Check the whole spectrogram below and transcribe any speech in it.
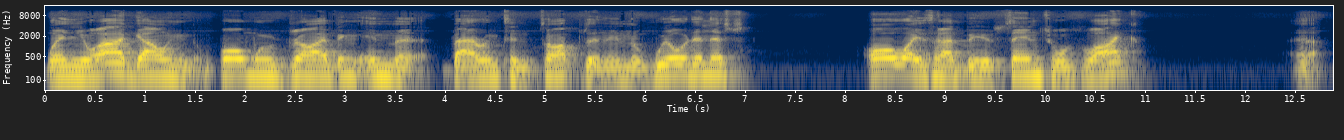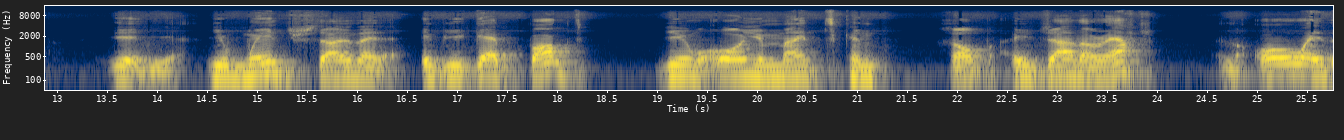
when you are going four wheel driving in the Barrington Tops and in the wilderness, always have the essentials like uh, yeah, yeah, you winch so that if you get bogged, you or your mates can help each other out. And always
